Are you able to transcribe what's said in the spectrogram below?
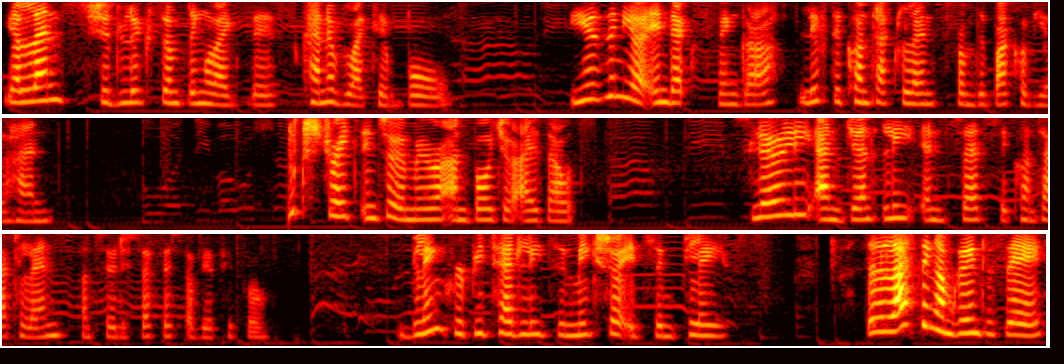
Your lens should look something like this, kind of like a bowl. Using your index finger, lift the contact lens from the back of your hand. Look straight into a mirror and bulge your eyes out. Slowly and gently insert the contact lens onto the surface of your pupil. Blink repeatedly to make sure it's in place. So the last thing I'm going to say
